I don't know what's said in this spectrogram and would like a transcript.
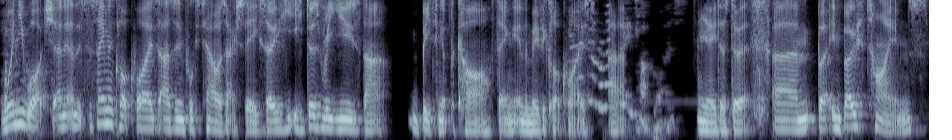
when you watch, and, and it's the same in Clockwise as in Fawlty Towers, actually. So he, he does reuse that beating up the car thing in the movie Clockwise. Uh, clockwise. yeah, he does do it. Um, but in both times,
